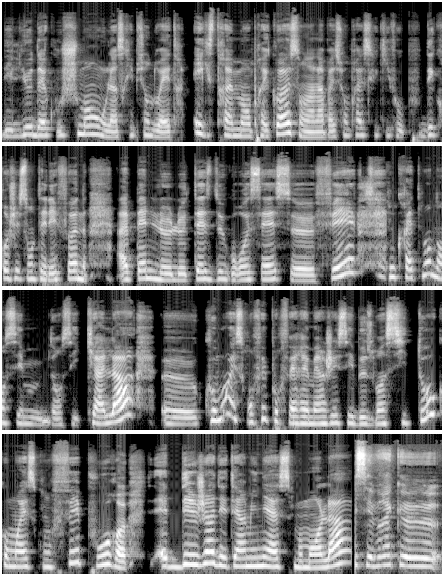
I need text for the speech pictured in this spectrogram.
lieux d'accouchement où l'inscription doit être extrêmement précoce. On a l'impression presque qu'il faut décrocher son téléphone à peine le, test de grossesse fait. Concrètement, dans ces, dans ces cas-là, comment est-ce qu'on fait pour faire émerger ces besoins si tôt? Comment est-ce qu'on fait pour être déjà déterminé à ce moment-là? C'est vrai que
